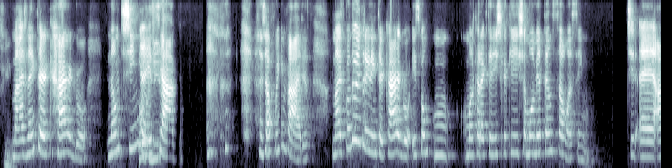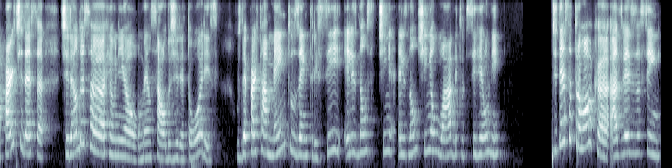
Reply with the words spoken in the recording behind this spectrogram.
Sim. Mas na Intercargo não tinha Todo esse dia. hábito. já fui em várias. Mas quando eu entrei na Intercargo, isso foi um, uma característica que chamou a minha atenção, assim. É, a parte dessa, tirando essa reunião mensal dos diretores, os departamentos entre si, eles não, tinha, eles não tinham o hábito de se reunir. De ter essa troca, às vezes, assim,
